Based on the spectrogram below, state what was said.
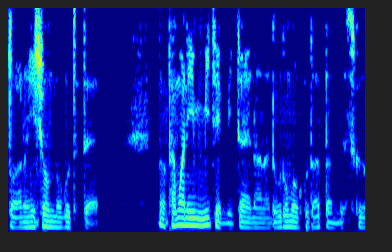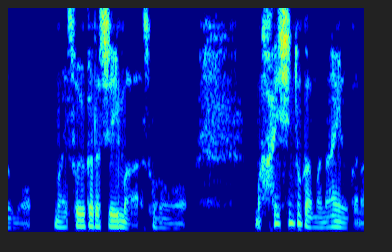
とあの印象に残ってて、なんかたまに見てみたいななんて思うことあったんですけども、まあそういう形で今、その、まあ、配信とかはまあないのかな。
